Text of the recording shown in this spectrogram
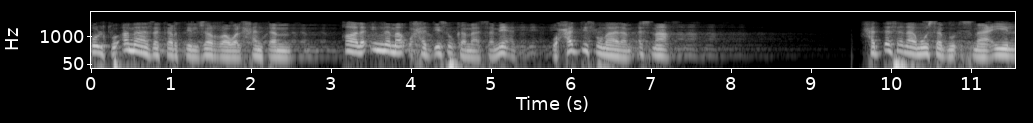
قلت أما ذكرت الجر والحنتم؟ قال إنما أحدثك ما سمعت أحدث ما لم أسمع. حدثنا موسى بن إسماعيل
